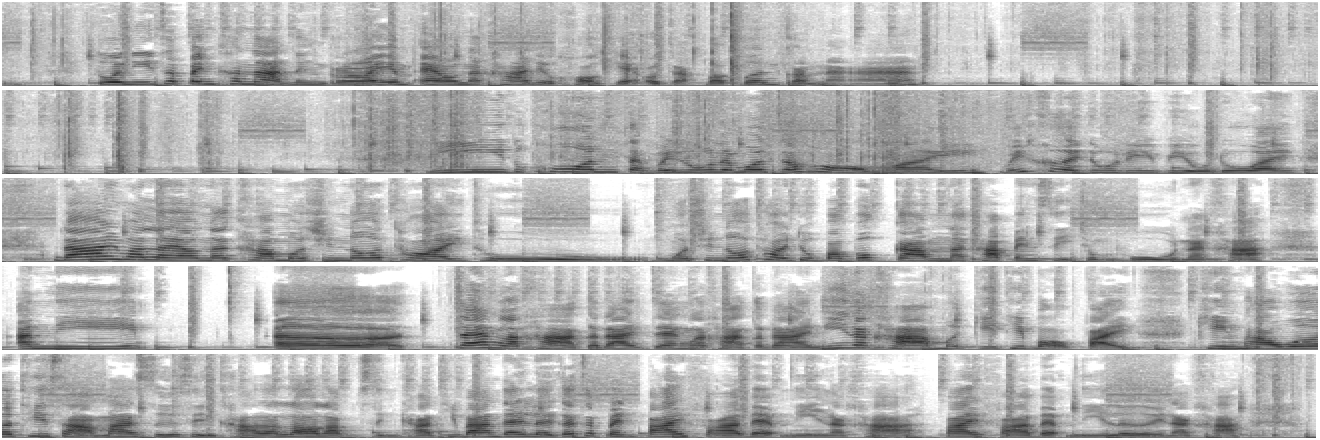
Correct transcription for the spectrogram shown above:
ตัวนี้จะเป็นขนาด 100 ml นะคะ เดี๋ยวขอแกะออกจากบับเบิลก่อนนะ นี่ทุกคนแต่ไม่รู้เลยว่าจะหอมไหม ไม่เคยดูรีวิวด้วย ได้มาแล้วนะคะ Moschino Toy 2 Moschino Toy 2 Bubble Gum นะคะ เป็นสีชมพูนะคะ อันนี้แจ้งราคาก็ได้แจ้งราคาก็ได้นี่นะคะ เมื่อกี้ที่บอกไป King Power ที่สามารถซื้อสินค้าแล้วรอรับสินค้าที่บ้านได้เลย ก็จะเป็นป้ายฟ้าแบบนี้นะคะ ป้ายฟ้าแบบนี้เลยนะคะ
